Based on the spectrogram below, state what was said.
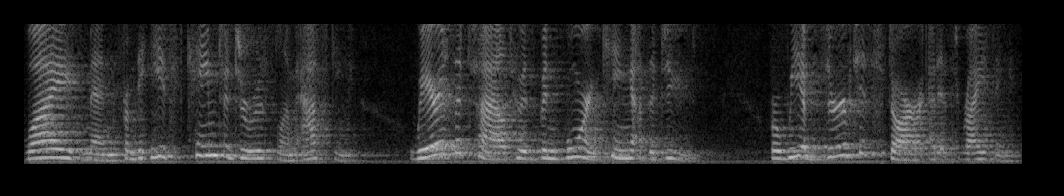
wise men from the east came to Jerusalem asking, Where is the child who has been born king of the Jews? For we observed his star at its rising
